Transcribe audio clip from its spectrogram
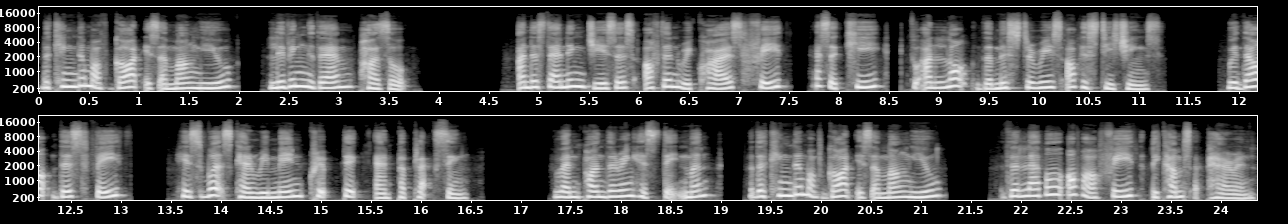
the kingdom of God is among you, leaving them puzzled. Understanding Jesus often requires faith as a key to unlock the mysteries of his teachings. Without this faith, his words can remain cryptic and perplexing. When pondering his statement, the kingdom of God is among you, the level of our faith becomes apparent.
